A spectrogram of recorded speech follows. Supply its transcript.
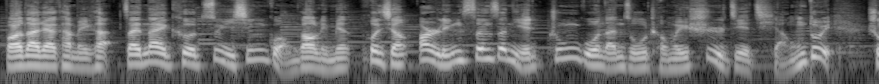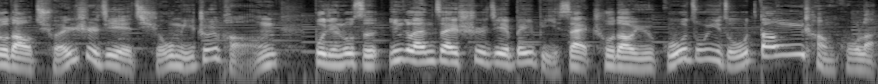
不知道大家看没看，在耐克最新广告里面，幻想2033年中国男足成为世界强队，受到全世界球迷追捧。不仅如此，英格兰在世界杯比赛抽到与国足一组，当场哭了。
